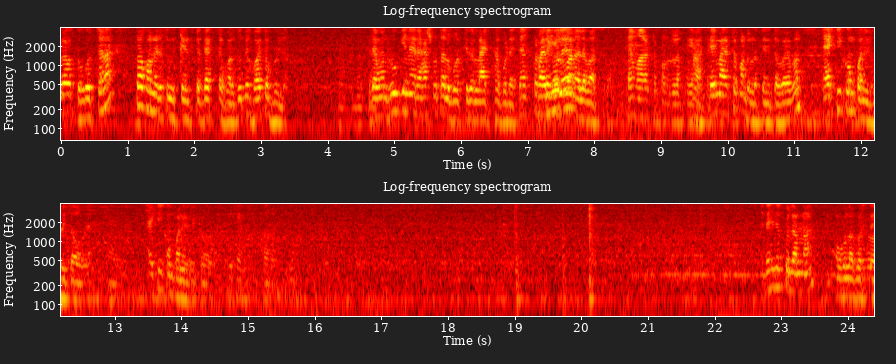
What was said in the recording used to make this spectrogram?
ব্যবস্থা হচ্ছে না তখন এটা তুমি চেঞ্জ করে দেখতে পারো যদি হয়তো হইল। যেমন রুগী নেয় হাসপাতালে ভর্তি করে লাইট সাপোর্ট আছে বানালে বাস সেম আরেকটা কন্ট্রোলার থেকে হ্যাঁ সেম আরেকটা কন্ট্রোলার নিতে হবে এবং একই কোম্পানির হইতে হবে। একই কোম্পানির হইতে হবে। এটা এটাই যে করলাম না ওগুলা ওগুলা,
